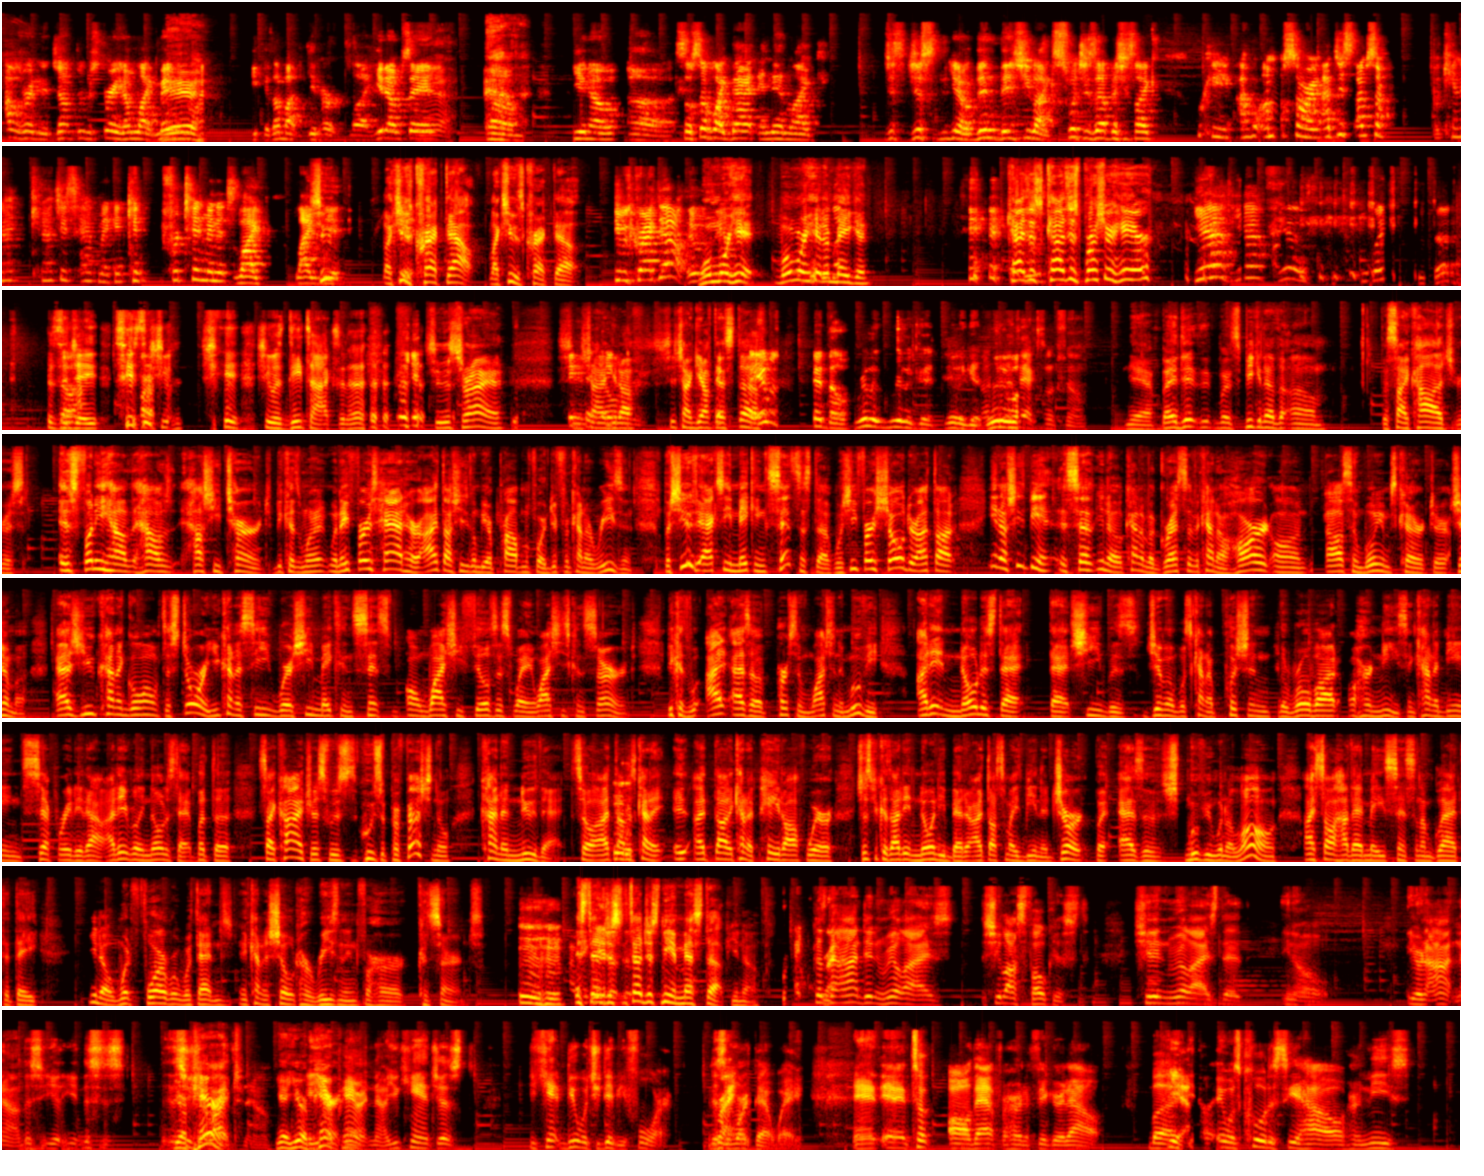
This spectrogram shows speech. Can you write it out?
I was ready to jump through the screen. I'm like, maybe Yeah. because I'm about to get hurt. Like, you know what I'm saying? yeah. Um, you know, uh, so stuff like that, and then like, just, just you know, then then she like switches up and she's like, okay, I, am sorry, I just, I'm sorry, but can I, can I just have Megan? Can for ten minutes? Like, like She- the- Like she was cracked out. Like she was cracked out. She was cracked out. Was- One more hit. One more hit of Megan. Can I just can I just brush your hair? yeah, yeah, yeah. Like, that- This So- is Jay. She she, she she was detoxing her. She was trying. She was trying to get off. She was trying to get off that stuff. It was good though. Really, really good. Really good. That's Really an well. excellent film. Yeah, but it did. But speaking of the um, the psychologist, it's funny how how how she turned because when when they first had her, I thought she was gonna be a problem for a different kind of reason. But she was actually making sense and stuff. When she first showed her, I thought, you know, she's being you know kind of aggressive and kind of hard on Allison Williams' character Gemma. As you kind of go on with the story, you kind of see where she makes sense on why she feels this way and why she's concerned. Because I, as a person watching the movie, I didn't notice that that she was Gemma was kind of pushing the robot on her niece and kind of being separated out. I didn't really notice that, but the psychiatrist who's who's a professional kind of knew that. So I thought it was kind of it, I thought it kind of paid off where just because I didn't know any better, I thought somebody's being a jerk, but as the movie went along, I saw how that made sense and I'm glad that they you know went forward with that and, and kind of showed her reasoning for her concerns Mm-hmm. instead of just instead of just being messed up, you know. Because Right. the aunt didn't realize she lost focus. She didn't realize that you know you're an aunt now. This you, you, this is this You're a is your parent. now. Yeah, you're a parent. now. parent now. You can't just you can't do what you did before. It doesn't Right. work that way. And, and it took all that for her to figure it out. But Yeah. you know, it was cool to see how her niece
